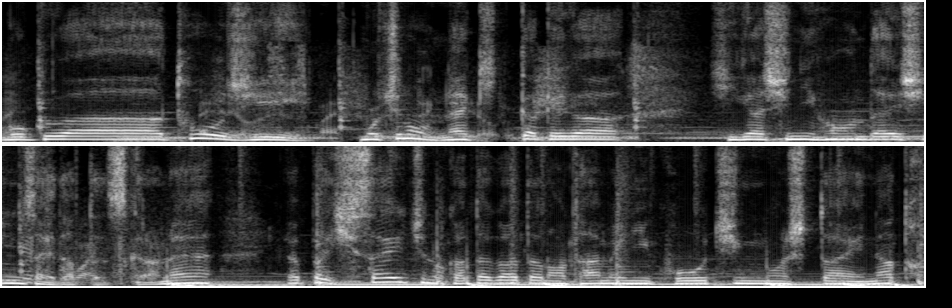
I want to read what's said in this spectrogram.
僕は当時、もちろんね、きっかけが東日本大震災だったですからね、やっぱり被災地の方々のためにコーチングをしたいなと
